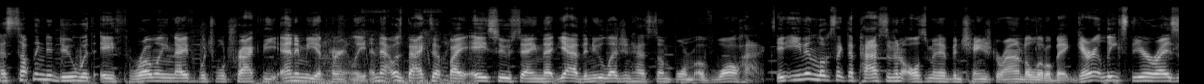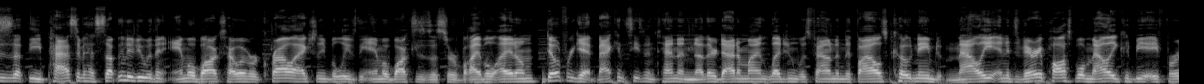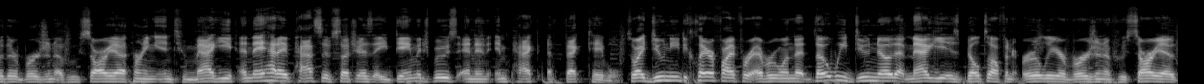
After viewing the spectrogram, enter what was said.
has something to do with a throwing knife which will track the enemy apparently, and that was backed up by Aceu saying that yeah, the new legend has some form of wall hacks. It even looks like the passive and ultimate have been changed around a little bit. GarretLeaks theorizes that the passive has something to do with an ammo box, however, Kral actually believes the ammo box is a survival item. Don't forget, back in Season 10, another datamined legend was found in the files, codenamed Mally, and it's very possible Mally could be a further version of Husaria turning into Maggie, and they had a passive such as a damage boost and an impact effect table. So I do need to clarify for everyone that though we do know that Maggie is built off an earlier version of Husaria,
